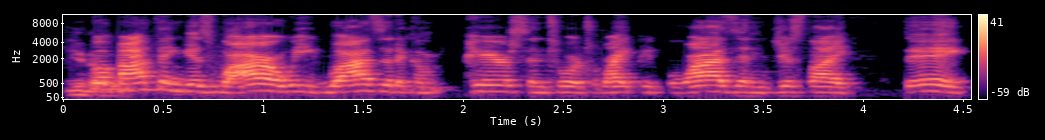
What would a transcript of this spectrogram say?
you know. But my thing is, why are we? Why is it a comparison towards white people? Why isn't just like they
